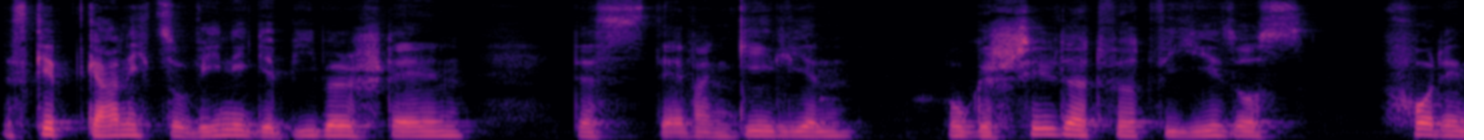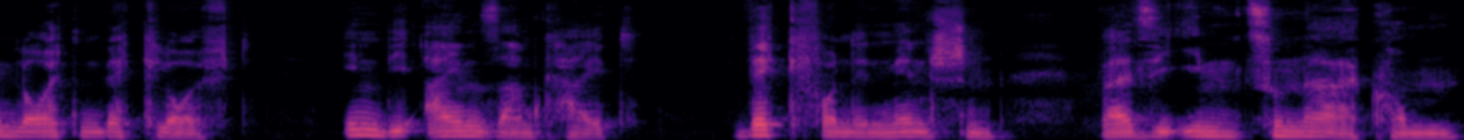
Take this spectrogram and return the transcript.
Es gibt gar nicht so wenige Bibelstellen des, der Evangelien, wo geschildert wird, wie Jesus vor den Leuten wegläuft, in die Einsamkeit, weg von den Menschen, weil sie ihm zu nahe kommen.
